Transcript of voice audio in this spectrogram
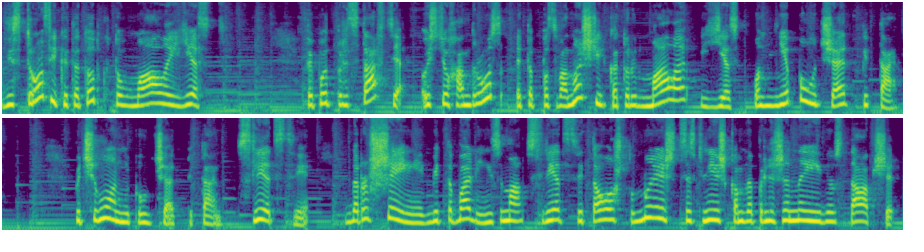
Дистрофик – это тот, кто мало ест. Так вот, представьте, остеохондроз – это позвоночник, который мало ест, он не получает питание. Почему он не получает питание? Вследствие нарушений метаболизма, вследствие того, что мышцы слишком напряжены и уставшие,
